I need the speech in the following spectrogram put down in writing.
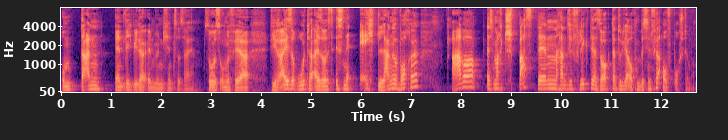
um dann endlich wieder in München zu sein. So ist ungefähr die Reiseroute. Also es ist eine echt lange Woche, aber es macht Spaß, denn Hansi Flick, der sorgt natürlich auch ein bisschen für Aufbruchstimmung.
